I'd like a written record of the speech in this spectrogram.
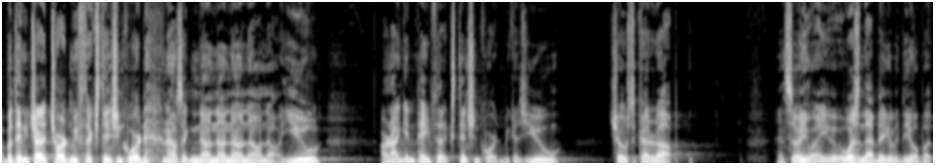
But then he tried to charge me for the extension cord, and I was like, No, no, no, no, no. You are not getting paid for that extension cord because you chose to cut it up. And so, anyway, it wasn't that big of a deal, but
